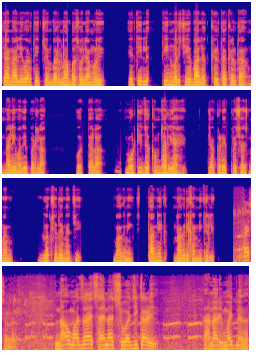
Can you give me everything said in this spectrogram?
त्या नालीवरती चेंबर न बसवल्यामुळे येथील तीन वर्षीय बालक खेळता खेळता नालीमध्ये पडला व त्याला मोठी जखम झाली आहे. त्याकडे प्रशासनाने लक्ष देण्याची मागणी स्थानिक नागरिकांनी केली. काय सांगा नाव माझं आहे सायनाथ शिवाजी काळे. राहणार हिमायतनगर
